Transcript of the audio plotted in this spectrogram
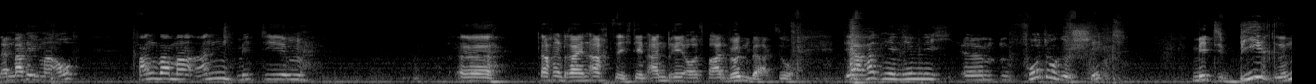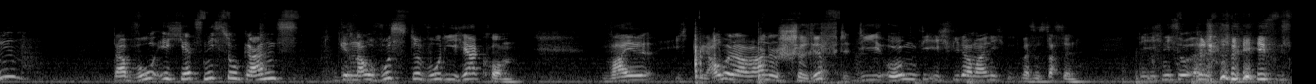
Dann mache ich mal auf. Fangen wir mal an mit dem äh, Drachen 83, den André aus Baden-Württemberg. So. Der hat mir nämlich ähm, ein Foto geschickt mit Bieren, da wo ich jetzt nicht so ganz genau wusste, wo die herkommen. Weil ich glaube, da war eine Schrift, die irgendwie ich wieder mal nicht. Was ist das denn? Die ich nicht so lesen.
